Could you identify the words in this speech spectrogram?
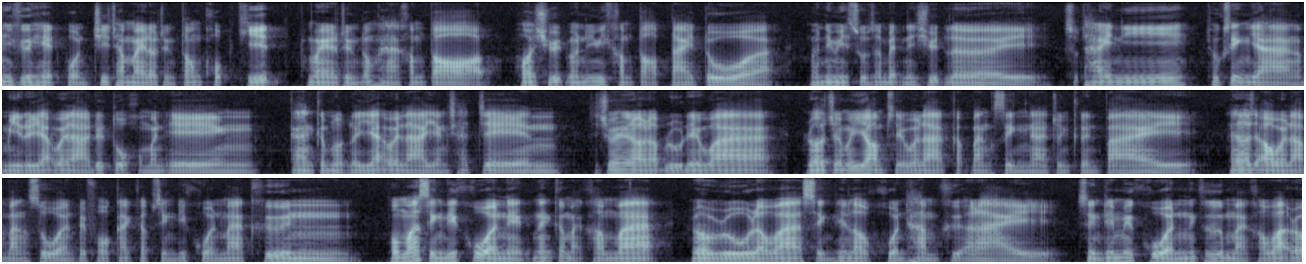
นี่คือเหตุผลที่ทำไมเราถึงต้องคบคิดทำไมเราถึงต้องหาคำตอบ เพราะชีวิตมันไม่มีคำตอบตายตัว มันไม่มีศูนย์สำเร็จในชีวิตเลย สุดท้ายนี้ทุกสิ่งอย่างมีระยะเวลาด้วยตัวของมันเอง การกำหนดระยะเวลาอย่างชัดเจน จะช่วยให้เรารับรู้ได้ว่า เราจะไม่ยอมเสียเวลากับบางสิ่งนานจนเกินไป และเราจะเอาเวลาบางส่วนไปโฟกัสกับสิ่งที่ควรมากขึ้น ผมว่าสิ่งที่ควรเนี่ยนั่นก็หมายความว่า เรารู้แล้วว่าสิ่งที่เราควรทำคืออะไร สิ่งที่ไม่ควรก็คือหมายความว่าเรา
